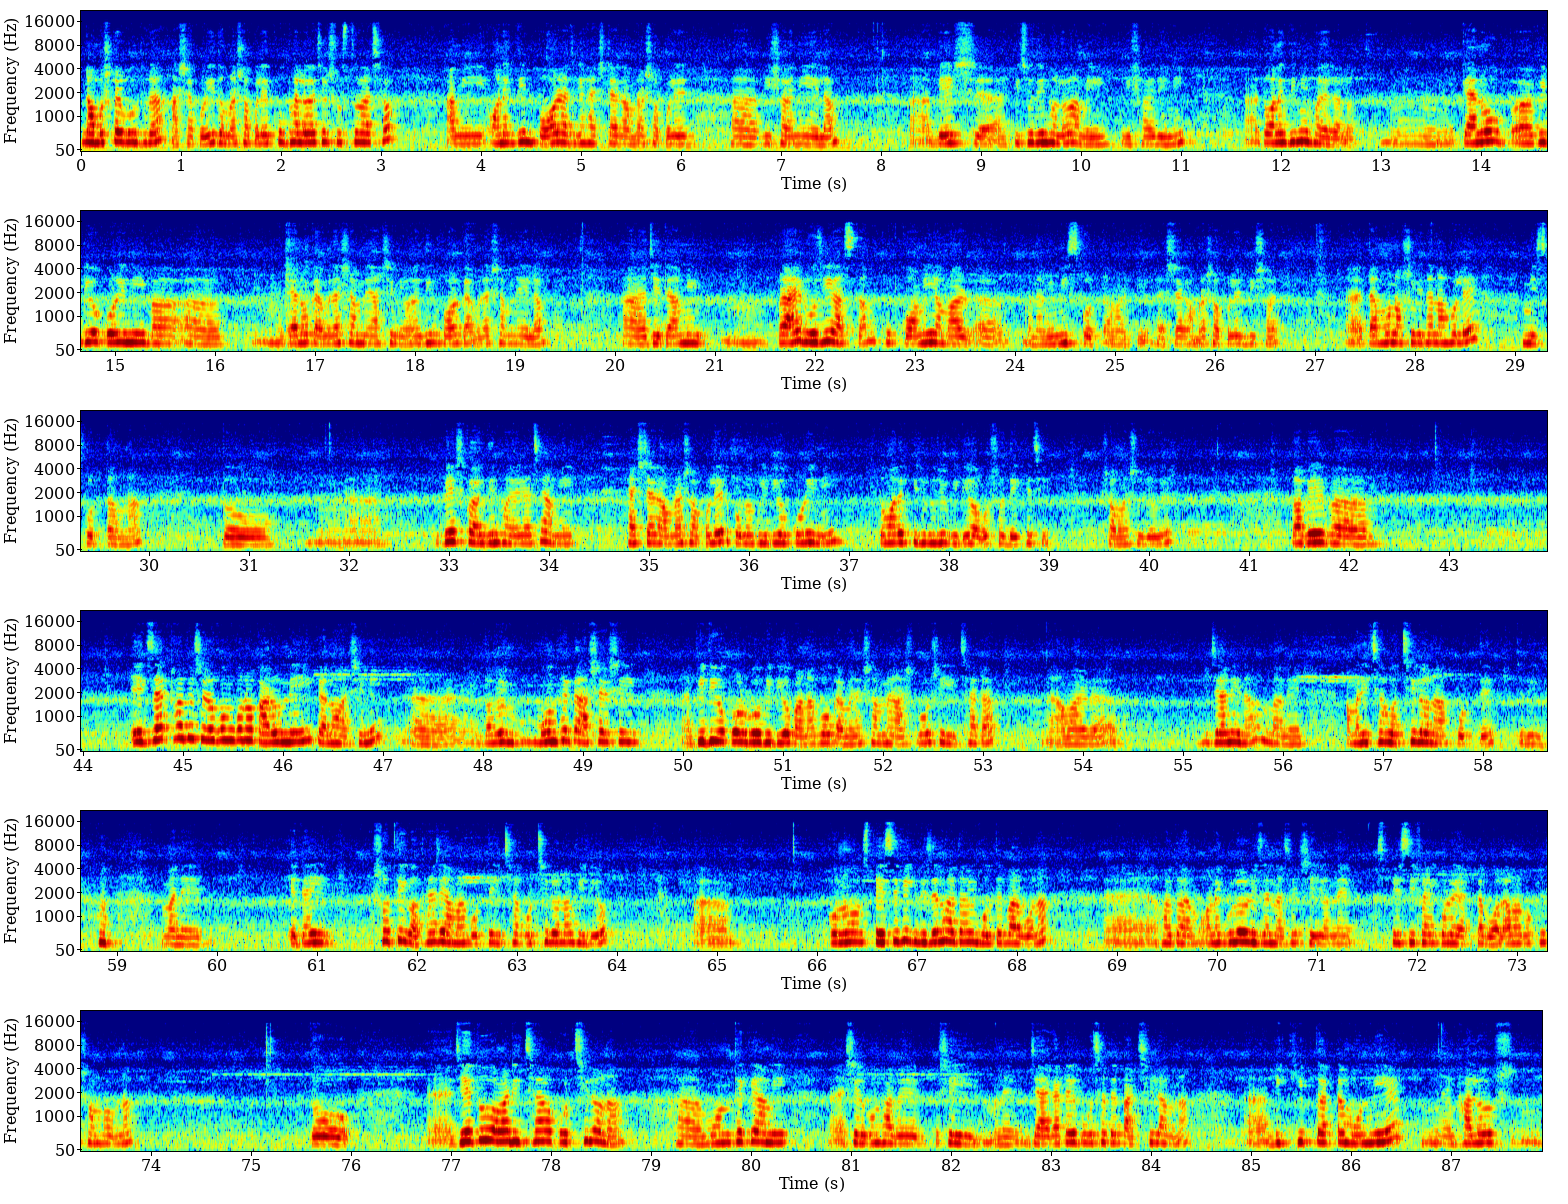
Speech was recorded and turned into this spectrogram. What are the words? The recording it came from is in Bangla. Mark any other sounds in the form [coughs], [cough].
নমস্কার বন্ধুরা আশা করি তোমরা সকলে খুব ভালো আছো সুস্থ আছো। আমি অনেক দিন পর আজকে হ্যাশট্যাগ আমরা সকলের বিষয় নিয়ে এলাম। বেশ কিছুদিন হলো আমি বিষয় আহ, তো অনেক দিনই হয়ে গেল। কেন ভিডিও করিনি বা কেন ক্যামেরার সামনে আসিনি? অনেকদিন পর ক্যামেরার সামনে এলাম। যেটা আমি প্রায় রোজই আসতাম। খুব কমই আমার মানে আমি মিস করতাম আর কি। হ্যাশট্যাগ আমরা সকলের বিষয়। তেমন অসুবিধা না হলে মিস করতাম না। তো বেশ কয়েকদিন হয়ে গেছে, আমি হ্যাশট্যাগ আমরা সকলের কোনো ভিডিও করিনি। তোমাদের কিছু কিছু ভিডিও অবশ্য দেখেছি সময় সুযোগে। তবে এক্স্যাক্ট হয়তো সেরকম কোনো কারণ নেই, কেন আসেনি। তবে মন থেকে আসার সেই ভিডিও করব ভিডিও বানাবো, ক্যামেরার সামনে আসব, সেই ইচ্ছাটা। আমার জানি না মানে আমার ইচ্ছা হচ্ছিল না করতে। যদি মানে এটাই সত্যি কথা যে আমার করতে ইচ্ছা করছিল না ভিডিও কোনো স্পেসিফিক রিজন হয়তো আমি বলতে পারব না। হয়তো অনেকগুলো রিজন আছে, সেই জন্য স্পেসিফাই করে একটা বলা আমার পক্ষে সম্ভব না। তো যেহেতু আমার ইচ্ছা করছিল না মন থেকে আমি সেরকমভাবে সেই মানে জায়গাটায় পৌঁছাতে পারছিলাম না। বিক্ষিপ্ত একটা মন নিয়ে ভালো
